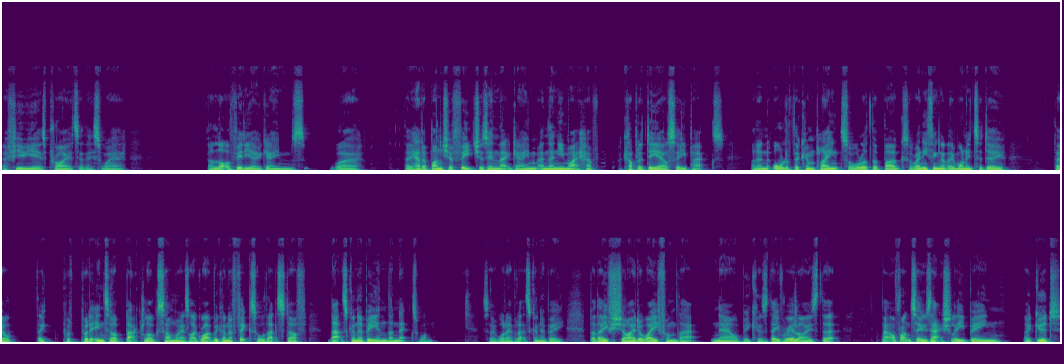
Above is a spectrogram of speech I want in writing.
a few years prior to this where a lot of video games were they had a bunch of features in that game and then you might have a couple of DLC packs. And then all of the complaints or all of the bugs or anything that they wanted to do they'll they put, put it into a backlog somewhere. It's like right we're going to fix all that stuff. That's going to be in the next one. So whatever that's going to be. But they've shied away from that now because they've realized that battlefront 2 has actually been a good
